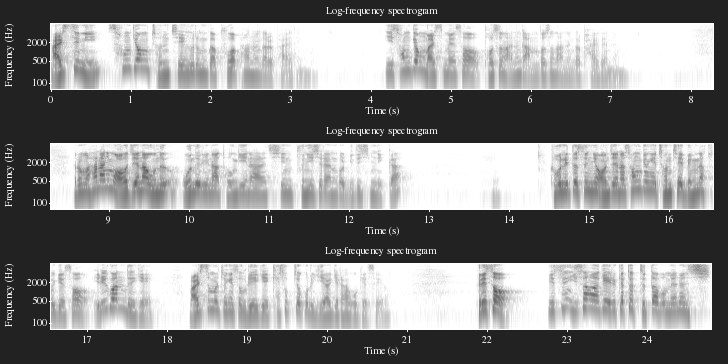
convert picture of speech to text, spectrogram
말씀이 성경 전체의 흐름과 부합하는가를 봐야 되는 거예요. 이 성경 말씀에서 벗어나는가 안 벗어나는가를 봐야 되는 거예요. 여러분 하나님은 어제나 오늘, 오늘이나 동일하신 분이시라는 걸 믿으십니까? 예. 그분의 뜻은요 언제나 성경의 전체 맥락 속에서 일관되게 말씀을 통해서 우리에게 계속적으로 이야기를 하고 계세요. 그래서 이상하게 이렇게 딱 듣다 보면은 시-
